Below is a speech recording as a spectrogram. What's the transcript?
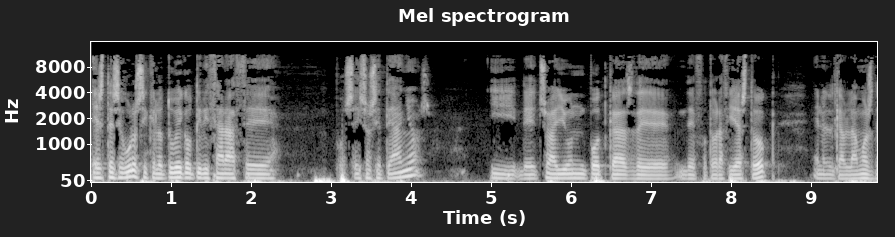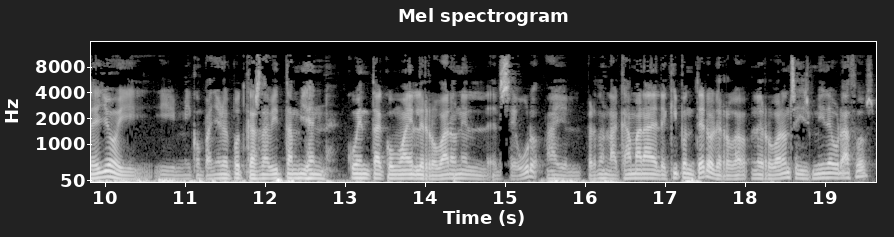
Este seguro sí que lo tuve que utilizar hace pues 6 o 7 años y de hecho hay un podcast de, de fotografía stock en el que hablamos de ello y, mi compañero de podcast David también cuenta cómo a él le robaron el, seguro, ay, el, perdón, la cámara, el equipo entero, le, le robaron 6.000 eurazos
